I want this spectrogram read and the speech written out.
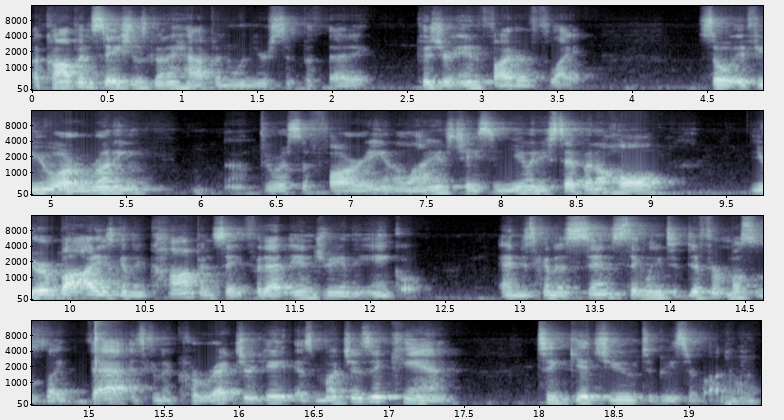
a compensation is going to happen when you're sympathetic because you're in fight or flight. So if you are running uh, through a safari and a lion's chasing you and you step in a hole, your body is going to compensate for that injury in the ankle. And it's going to send signaling to different muscles like that. It's going to correct your gait as much as it can to get you to be survival.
